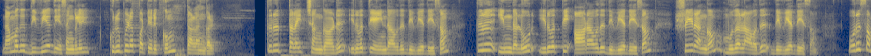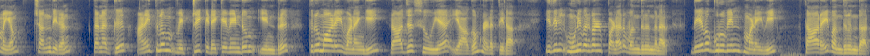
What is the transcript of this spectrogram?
நமது திவ்ய தேசங்களில் குறிப்பிடப்பட்டிருக்கும் தலங்கள். திருத்தலைச்சங்காடு இருபத்தி ஐந்தாவது திவ்ய தேசம் திரு இந்தலூர் இருபத்தி ஆறாவது திவ்ய தேசம் ஸ்ரீரங்கம் முதலாவது திவ்ய தேசம். ஒரு சமயம் சந்திரன் தனக்கு அனைத்திலும் வெற்றி கிடைக்க வேண்டும் என்று திருமாலை வணங்கி ராஜசூய யாகம் நடத்தினார். இதில் முனிவர்கள் பலர் வந்திருந்தனர். தேவகுருவின் மனைவி தாரை வந்திருந்தார்.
